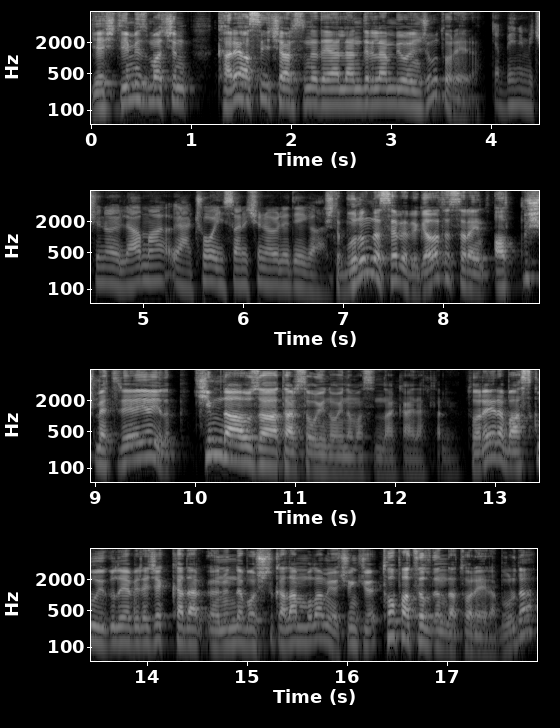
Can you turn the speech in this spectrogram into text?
Geçtiğimiz maçın kare ası içerisinde değerlendirilen bir oyuncu mu Torreira? Ya benim için öyle ama yani çoğu insan için öyle değil galiba. İşte bunun da sebebi Galatasaray'ın 60 metreye yayılıp kim daha uzağa atarsa oyun oynamasından kaynaklanıyor. Torreira baskı uygulayabilecek kadar önünde boşluk alan bulamıyor. Çünkü top atıldığında Torreira burada.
